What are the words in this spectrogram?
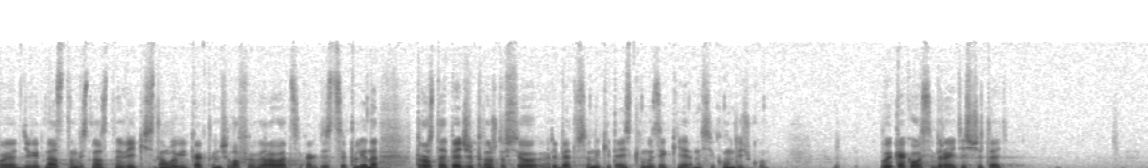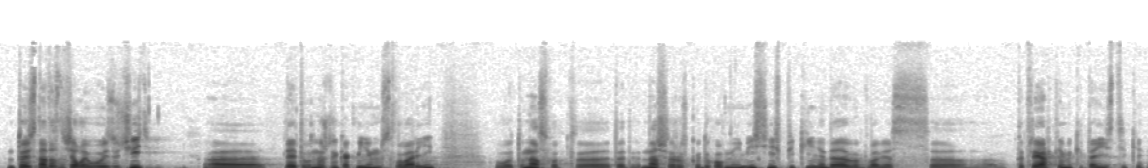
в 19-18 веке синология как-то начала формироваться как дисциплина, просто, опять же, потому что все, ребят, все на китайском языке, на секундочку. Вы как его собираетесь читать? Ну, то есть надо сначала его изучить, а, для этого нужны как минимум словари. Вот, у нас вот э, это наша русская духовная миссия в Пекине, да, во главе с э, патриархами китаистики.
